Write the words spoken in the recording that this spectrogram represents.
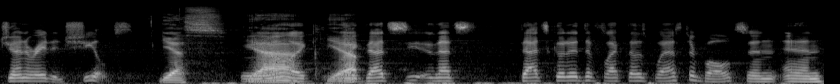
generated shields. Yes. You yeah. know, like yeah. like that's that's that's gonna deflect those blaster bolts and and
